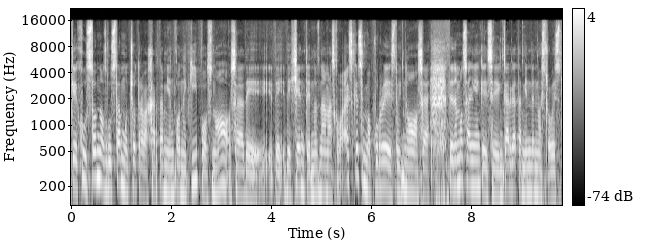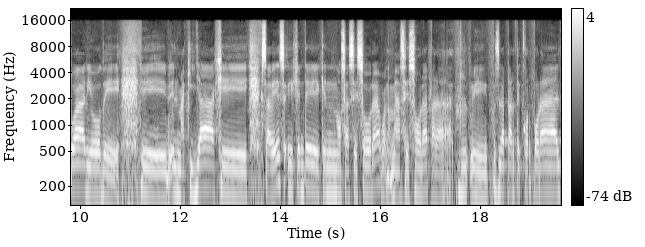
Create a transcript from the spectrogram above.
Que justo nos gusta mucho trabajar también con equipos, ¿no? O sea, de, de- de gente, no es nada más como, "Ah, es que se me ocurre esto. No, o sea, tenemos a alguien que se encarga también de nuestro vestuario, de eh, el maquillaje, ¿sabes? Eh, gente que nos asesora, bueno, me asesora para eh, pues la parte corporal,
